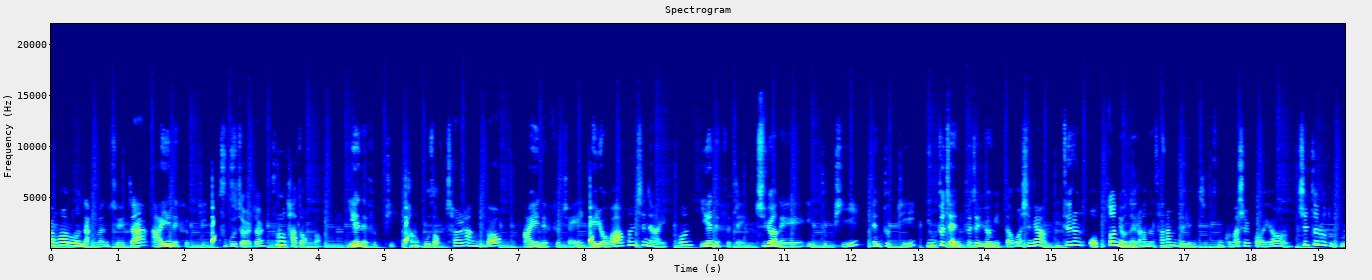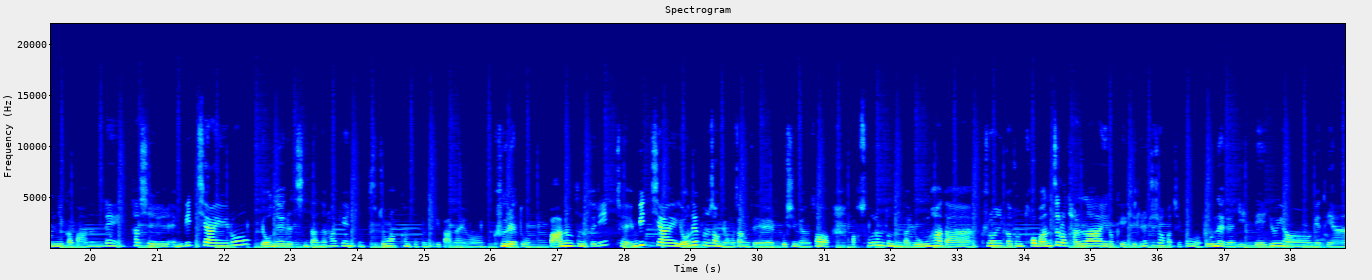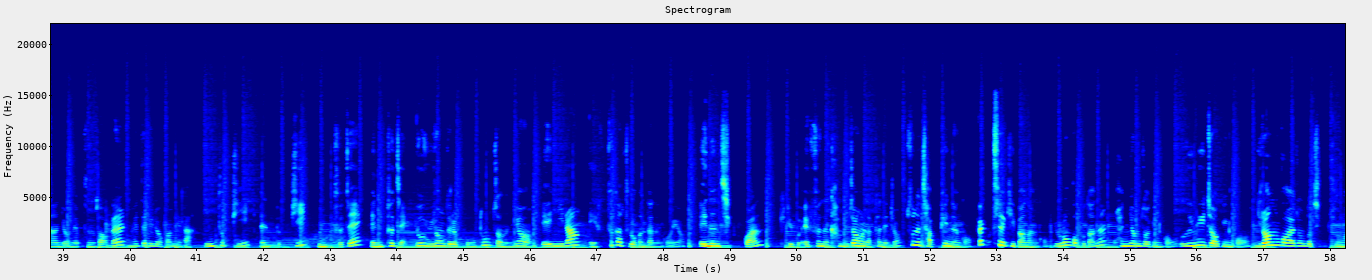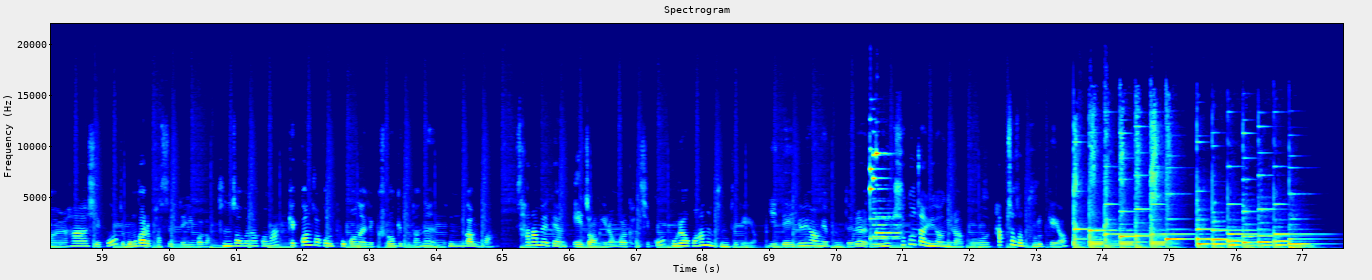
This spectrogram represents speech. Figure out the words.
평화로운 낭만주의자 INFP, 구구절절 프로 다정러 ENFP, 방구석 철학러 INFJ, 배려와 헌신의 아이콘 ENFJ, 주변에 인프P, NFP, 인프제, NFJ 유형이 있다고 하시면 이들은 어떤 연애를 하는 사람들인지 궁금하실 거예요. 실제로도 문의가 많은데 사실 MBTI로 연애를 진단을 하기엔 좀 부정확한 부분들이 많아요. 그래도 많은 분들이 제 MBTI 연애 분석 영상들 보시면서 막 소름 돋는다, 용하다, 그러니까 좀더 만들어 달라 이렇게 얘기를 해주셔가지고 오늘은 이네 유형에 대한 연애 분석을 좀 해드리려고 합니다. 인프피, NFP, 인프제, NF제 이 유형들의 공통점은요 N이랑 F가 들어간다는 거예요. N은 직 관, 그리고 F는 감정을 나타내죠. 손에 잡히는 거, 팩트에 기반한 거, 이런 것보다는 관념적인 거, 의미적인 거, 이런 거에 좀 더 집중을 하시고, 뭔가를 봤을 때 이걸 막 분석을 하거나, 객관적으로 보거나 이제 그러기보다는 공감과 사람에 대한 애정, 이런 걸 가지고 보려고 하는 분들이에요. 이 네 유형의 분들을 의미 추구자 유형이라고 합쳐서 부를게요.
